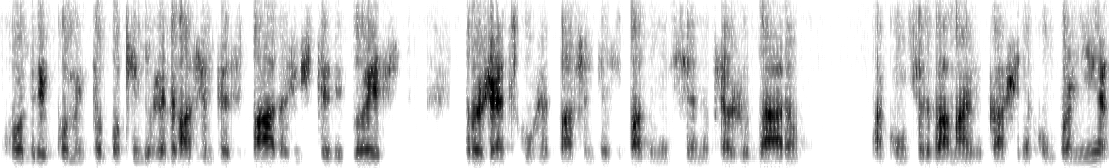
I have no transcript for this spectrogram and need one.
o Rodrigo comentou um pouquinho do repasse antecipado, a gente teve dois projetos com repasse antecipado nesse ano que ajudaram a conservar mais o caixa da companhia,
